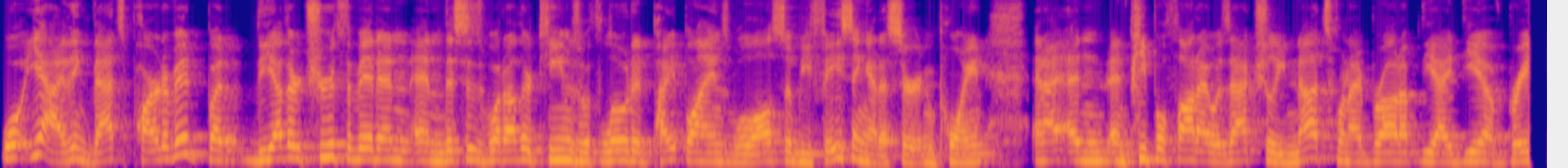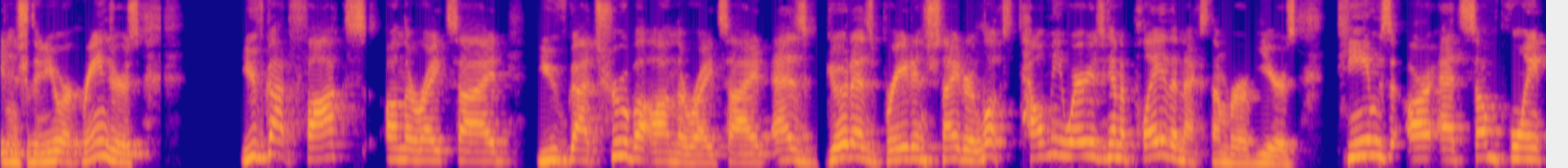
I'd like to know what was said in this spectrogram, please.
Well, yeah, I think that's part of it. But the other truth of it, and and this is what other teams with loaded pipelines will also be facing at a certain point. And I and and people thought I was actually nuts when I brought up the idea of Braden the New York Rangers. You've got Fox on the right side. You've got Trouba on the right side. As good as Braden Schneider looks, tell me where he's going to play the next number of years. Teams are at some point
